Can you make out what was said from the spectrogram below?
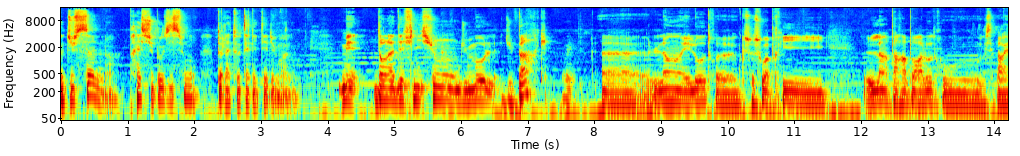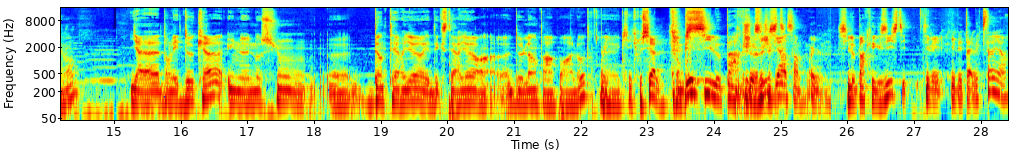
euh, du seul présupposition de la totalité du molle. Mais dans la définition du mall et du parc, Oui. euh, l'un et l'autre, euh, que ce soit pris l'un par rapport à l'autre ou séparément, il y a dans les deux cas une notion euh, d'intérieur et d'extérieur euh, de l'un par rapport à l'autre Oui. qui est cruciale. Donc Oui. si le parc Je, je existe, viens à ça, oui. si le parc existe, Il est, il est à l'extérieur.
